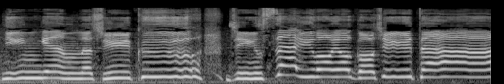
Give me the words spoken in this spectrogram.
人間らしく人生を汚した。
